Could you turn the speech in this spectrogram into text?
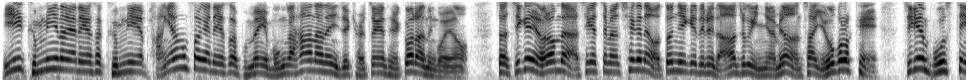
이 금리 인하에 대해서 금리의 방향성에 대해서 분명히 뭔가 하나는 이제 결정이 될 거라는 거예요. 자, 지금 여러분들 아시겠지만 최근에 어떤 얘기들이 나와주고 있냐면 자, 요렇게 지금 보스팅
